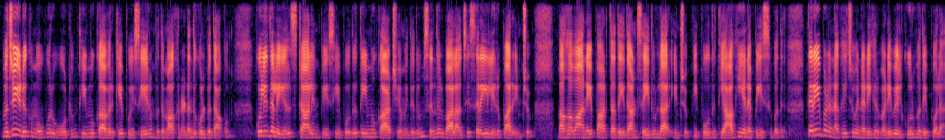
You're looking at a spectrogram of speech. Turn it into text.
விஜய் எடுக்கும் ஒவ்வொரு ஓட்டும் திமுகவிற்கே போய் சேரும் விதமாக நடந்து கொள்வதாகும். குளித்தலையில் ஸ்டாலின் பேசிய போது திமுக ஆட்சி அமைந்ததும் செந்தில் பாலாஜி சிறையில் இருப்பார் என்றும் பகவானே பார்த்ததை தான் செய்துள்ளார் என்றும் இப்போது தியாகி என பேசுவது திரைப்பட நகைச்சுவை நடிகர் வடிவேல் கூறுவதைப் போல.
